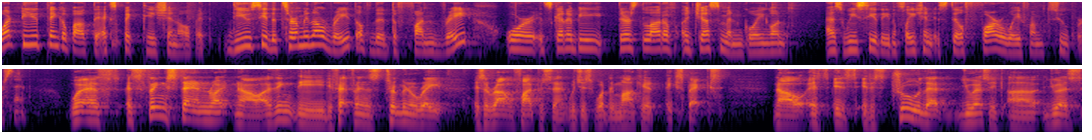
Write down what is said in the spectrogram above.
what do you think about the expectation of it? Do you see the terminal rate of the, the fund rate, or it's going to be, there's a lot of adjustment going on as we see the inflation is still far away from 2%? Well, as, as things stand right now, I think the, the Fed funds terminal rate is around 5%, which is what the market expects. Now, it's, it's, it is true that US, uh, US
